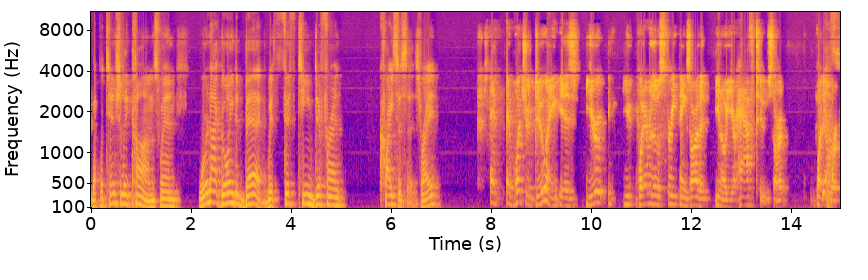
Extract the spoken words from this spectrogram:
that potentially comes when we're not going to bed with 15 different crises, right? And, and, what you're doing is you're you whatever those three things are that you know your have tos or whatever yes.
